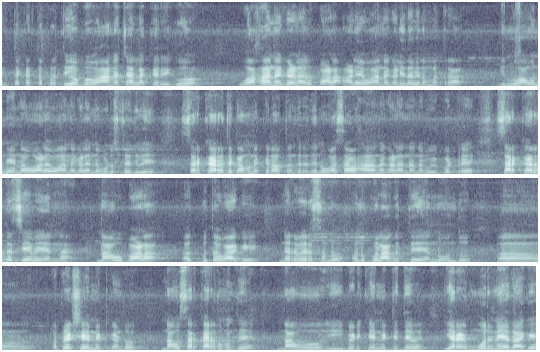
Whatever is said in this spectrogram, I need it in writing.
ಇರ್ತಕ್ಕಂಥ ಪ್ರತಿಯೊಬ್ಬ ವಾಹನ ಚಾಲಕರಿಗೂ ವಾಹನಗಳ ಭಾಳ ಹಳೆ ವಾಹನಗಳಿದ್ದಾವೆ ನಮ್ಮ ಹತ್ರ. ಇನ್ನೂ ಅವನ್ನೇ ನಾವು ಹಳೆ ವಾಹನಗಳನ್ನೇ ಓಡಿಸ್ತಾ ಇದ್ವಿ. ಸರ್ಕಾರದ ಗಮನಕ್ಕೆ ನಾವು ತಂದಿರೋದೇನು ಹೊಸ ವಾಹನಗಳನ್ನು ನಮಗೆ ಕೊಟ್ಟರೆ ಸರ್ಕಾರದ ಸೇವೆಯನ್ನು ನಾವು ಭಾಳ ಅದ್ಭುತವಾಗಿ ನೆರವೇರಿಸಲು ಅನುಕೂಲ ಆಗುತ್ತೆ ಅನ್ನೋ ಒಂದು ಅಪೇಕ್ಷೆಯನ್ನು ಇಟ್ಕೊಂಡು ನಾವು ಸರ್ಕಾರದ ಮುಂದೆ ನಾವು ಈ ಬೇಡಿಕೆಯನ್ನು ಇಟ್ಟಿದ್ದೇವೆ. ಎರ, ಮೂರನೆಯದಾಗಿ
